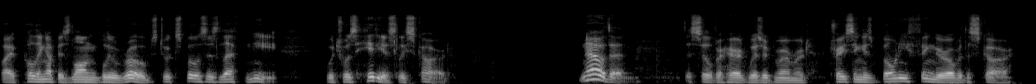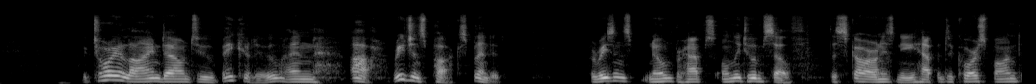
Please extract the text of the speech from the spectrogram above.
by pulling up his long blue robes to expose his left knee, which was hideously scarred. Now then, the silver haired wizard murmured, tracing his bony finger over the scar. Victoria Line down to Bakerloo, and ah, Regent's Park, splendid. For reasons known perhaps only to himself, the scar on his knee happened to correspond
